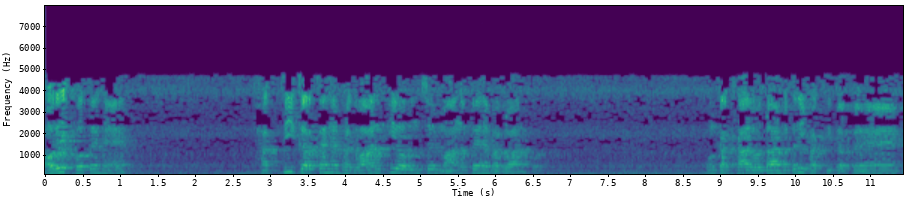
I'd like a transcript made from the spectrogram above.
और एक होते हैं, भक्ति करते हैं भगवान की और उनसे मांगते हैं भगवान को। उनका ख्याल होता है इतनी भक्ति करते हैं,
